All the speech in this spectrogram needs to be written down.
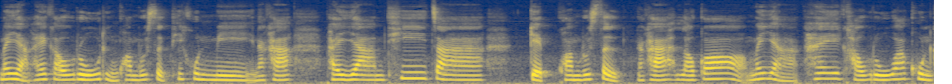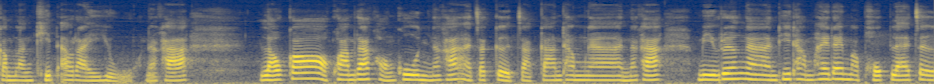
ไม่อยากให้เขารู้ถึงความรู้สึกที่คุณมีนะคะ พยายามที่จะเก็บความรู้สึกนะคะ แล้วก็ไม่อยากให้เขารู้ว่าคุณกำลังคิดอะไรอยู่นะคะ แล้วก็ความรักของคุณนะคะอาจจะเกิดจากการทำงานนะคะ มีเรื่องงานที่ทำให้ได้มาพบและเจอ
